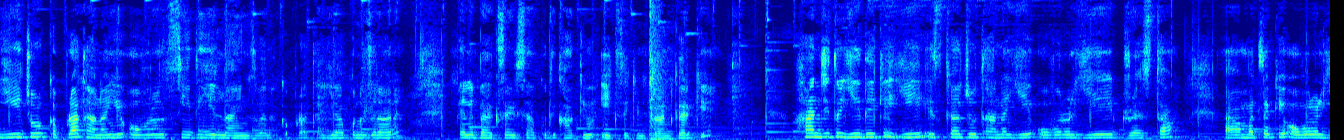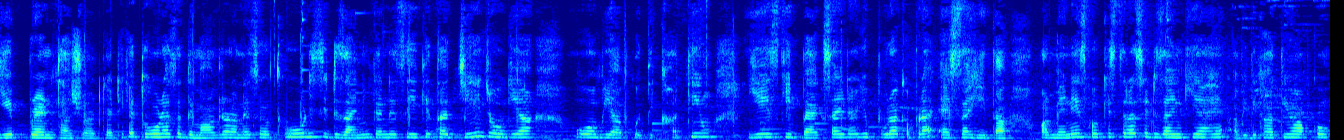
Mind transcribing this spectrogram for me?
ये जो कपड़ा था ना ये ओवरऑल सीधी ये लाइंस वाला कपड़ा था ये आपको नज़र आ रहा है? पहले बैक साइड से आपको दिखाती हूँ एक सेकेंड टर्न करके। हाँ जी तो ये देखिए ये इसका जो था ना ये ओवरऑल ये ड्रेस था। आ, मतलब कि ओवरऑल ये प्रिंट था शर्ट का ठीक है? थोड़ा सा दिमाग लड़ाने से और थोड़ी सी डिज़ाइनिंग करने से ये कितना चेंज हो गया। वो अभी आपको दिखाती हूँ। ये इसकी बैक साइड है, ये पूरा कपड़ा ऐसा ही था। और मैंने इसको किस तरह से डिज़ाइन किया है, अभी दिखाती हूँ आपको।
